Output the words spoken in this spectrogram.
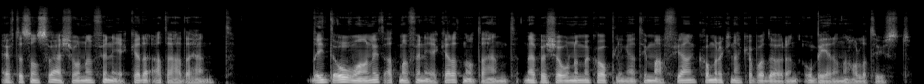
eftersom svärsonen förnekade att det hade hänt. Det är inte ovanligt att man förnekar att något har hänt när personer med kopplingar till maffian kommer och knackar på dörren och ber henne hålla tyst.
